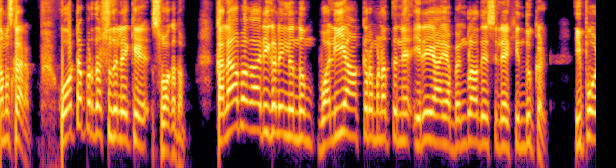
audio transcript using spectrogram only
നമസ്കാരം. ഓട്ടപ്രദർശനത്തിലേക്ക് സ്വാഗതം. കലാപകാരികളിൽ നിന്നും വലിയ ആക്രമണത്തിന് ഇരയായ ബംഗ്ലാദേശിലെ ഹിന്ദുക്കൾ ഇപ്പോൾ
